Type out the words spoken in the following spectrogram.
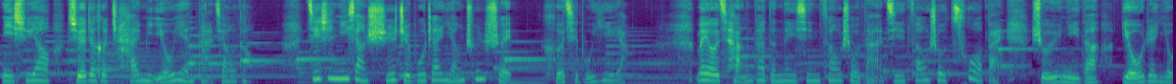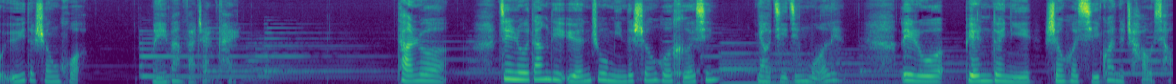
你需要学着和柴米油盐打交道。即使你想十指不沾阳春水，何其不易呀！没有强大的内心，遭受打击，遭受挫败，属于你的游刃有余的生活，没办法展开。倘若进入当地原住民的生活核心，要几经磨练，例如别人对你生活习惯的嘲笑，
